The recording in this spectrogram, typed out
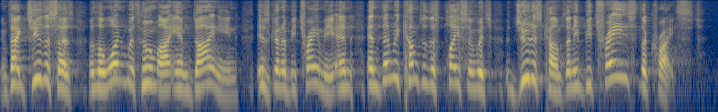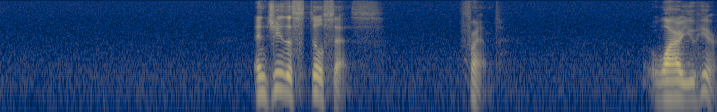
In fact, Jesus says, The one with whom I am dining is going to betray me. And, and then we come to this place in which Judas comes and he betrays the Christ. And Jesus still says, Friend why are you here?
